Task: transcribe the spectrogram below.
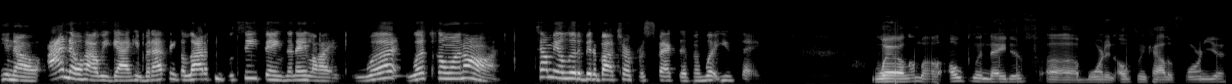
you know, I know how we got here, but I think a lot of people see things and they like, what? What's going on? Tell me a little bit about your perspective and what you think. Well, I'm a Oakland native, uh, born in Oakland, California.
